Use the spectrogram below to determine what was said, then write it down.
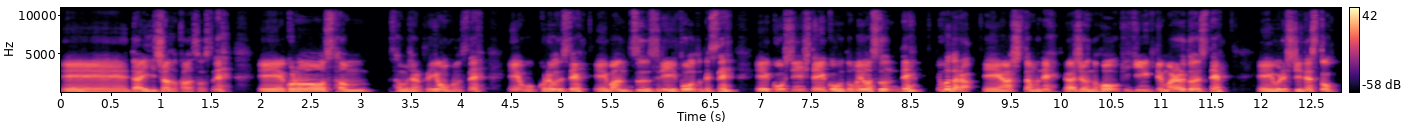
えー、第1話の感想ですね。えー、この3、3本じゃなくて4本ですね。えー、これをですね、えー、1、2、3、4とですね、えー、更新していこうと思いますんで、よかったら、えー、明日もね、ラジオの方聞きに来てもらえるとですね、えー、嬉しいですと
